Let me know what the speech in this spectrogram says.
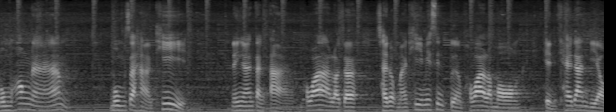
มุมห้องน้ำมุมสถานที่ในงานต่างๆ เพราะว่าเราจะใช้ดอกไม้ที่ไม่สิ้นเปลือง เพราะว่าเรามองเห็นแค่ด้านเดียว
